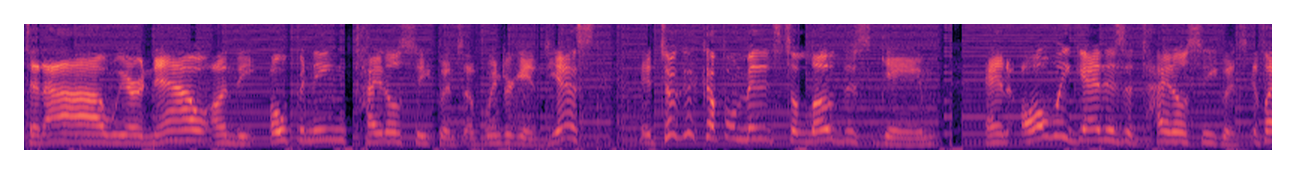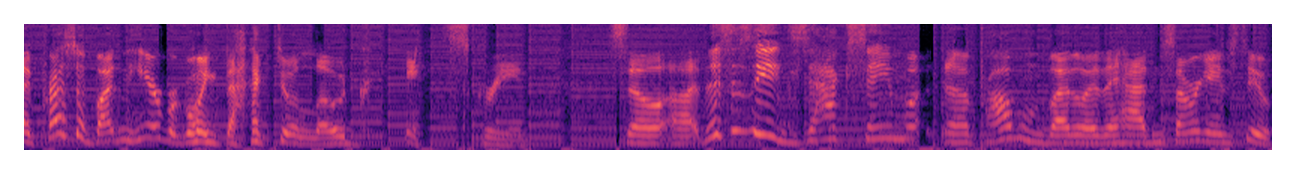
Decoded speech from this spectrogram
Ta-da! We are now on the opening title sequence of Winter Games. Yes, it took a couple minutes to load this game, and all we get is a title sequence. If I press a button here, we're going back to a load screen. So uh, this is the exact same uh, problem, by the way, they had in Summer Games too.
